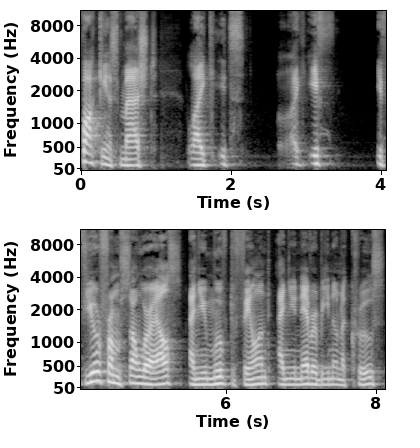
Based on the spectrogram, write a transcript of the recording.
fucking smashed. Like it's like if if you're from somewhere else and you move to Finland and you've never been on a cruise,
